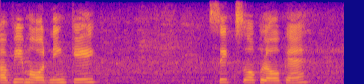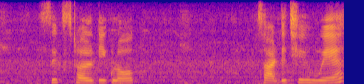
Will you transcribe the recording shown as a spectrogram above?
अभी मॉर्निंग के सिक्स ओ क्लॉक हैं सिक्स थर्टी क्लॉक साढ़े छः हुए हैं।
